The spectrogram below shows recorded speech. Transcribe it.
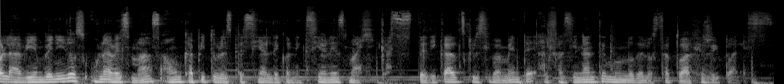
Hola, bienvenidos una vez más a un capítulo especial de Conexiones Mágicas, dedicado exclusivamente al fascinante mundo de los tatuajes rituales.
